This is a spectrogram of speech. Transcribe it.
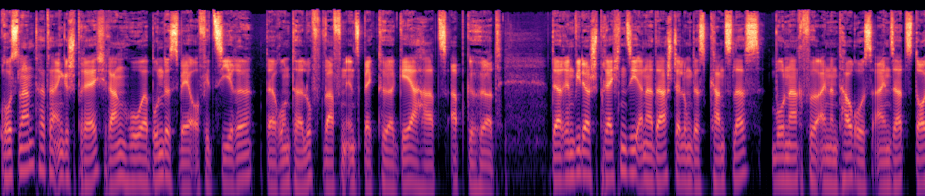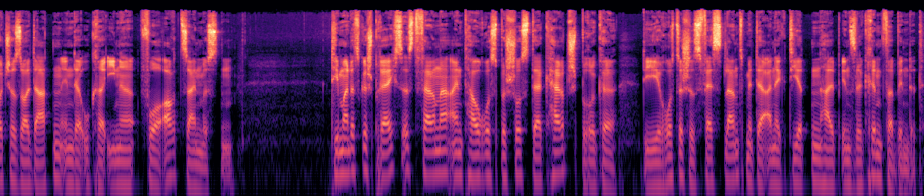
Russland hatte ein Gespräch ranghoher Bundeswehroffiziere, darunter Luftwaffeninspekteur Gerhards, abgehört. Darin widersprechen sie einer Darstellung des Kanzlers, wonach für einen Taurus-Einsatz deutsche Soldaten in der Ukraine vor Ort sein müssten. Thema des Gesprächs ist ferner ein Taurus-Beschuss der Kertsch-Brücke, die russisches Festland mit der annektierten Halbinsel Krim verbindet.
